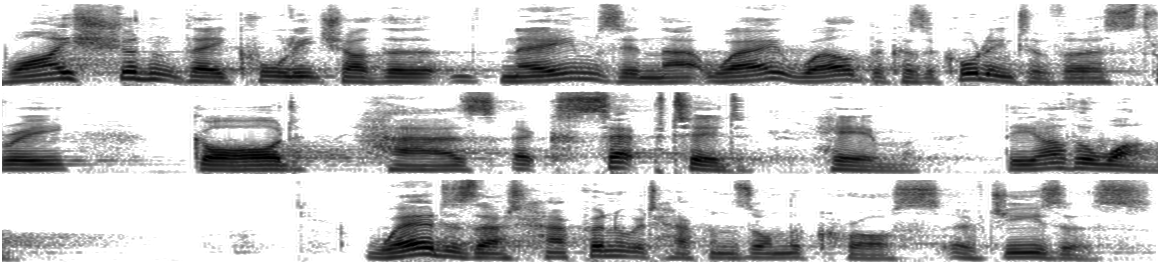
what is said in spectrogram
Why shouldn't they call each other names in that way? Well, because according to verse 3, God has accepted him, the other one. Where does that happen? It happens on the cross of Jesus.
